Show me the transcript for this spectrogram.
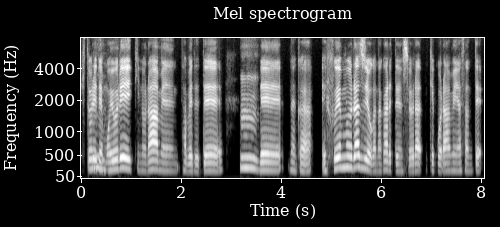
一人でうん。最寄り駅のラーメン食べてて、うん、でなんか FM ラジオが流れてるんですよラ結構ラーメン屋さんって。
